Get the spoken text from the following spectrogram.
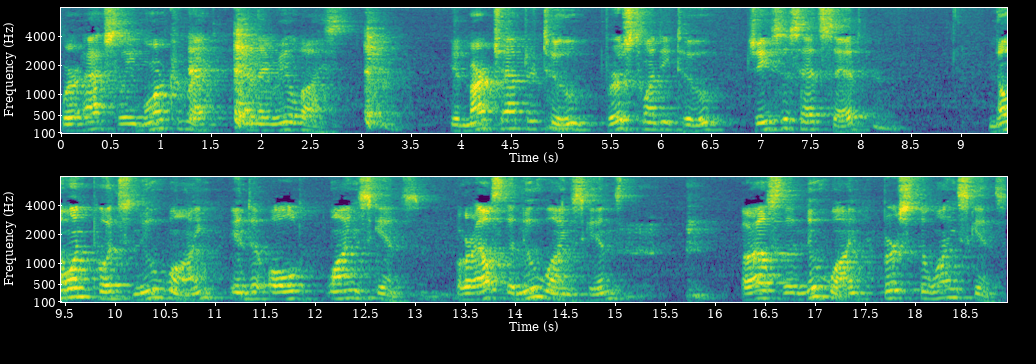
were actually more correct than they realized. In Mark chapter 2, verse 22, Jesus had said, No one puts new wine into old wineskins, or else the new wineskins, or else the new wine bursts the wineskins.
